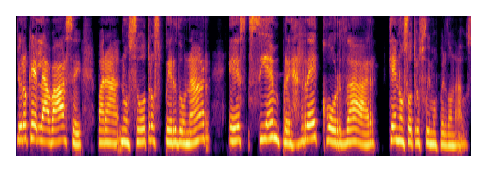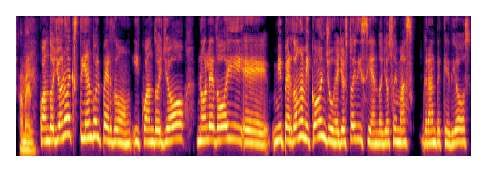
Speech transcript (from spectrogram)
Yo creo que la base para nosotros perdonar es siempre recordar que nosotros fuimos perdonados. Amén. Cuando yo no extiendo el perdón y cuando yo no le doy eh, mi perdón a mi cónyuge, yo estoy diciendo yo soy más grande que Dios.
